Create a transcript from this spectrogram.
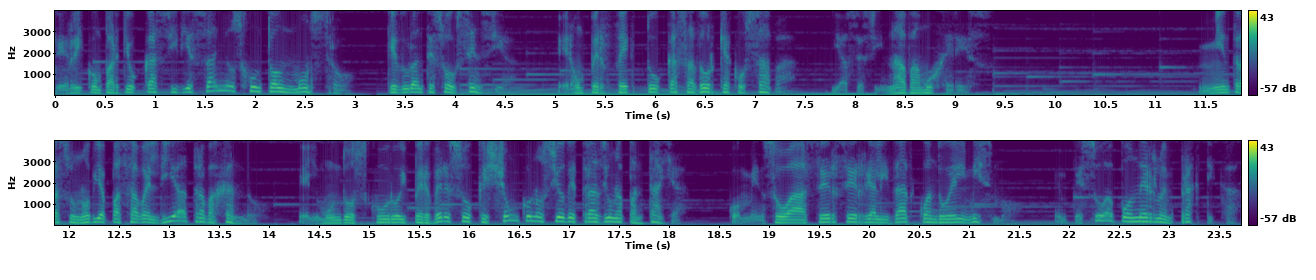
Terry compartió casi 10 años junto a un monstruo que durante su ausencia era un perfecto cazador que acosaba y asesinaba a mujeres. Mientras su novia pasaba el día trabajando, el mundo oscuro y perverso que Sean conoció detrás de una pantalla comenzó a hacerse realidad cuando él mismo empezó a ponerlo en práctica,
